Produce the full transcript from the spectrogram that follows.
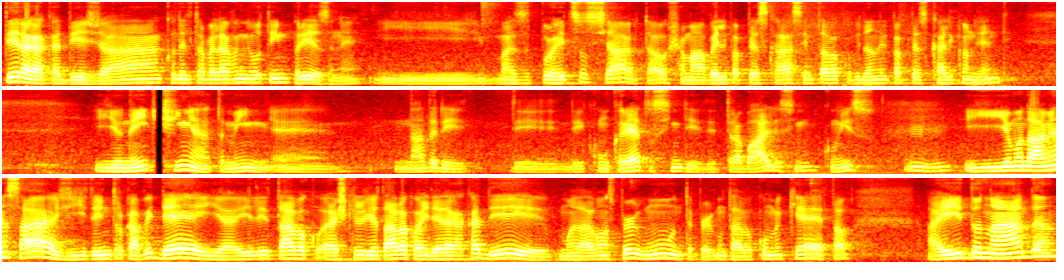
ter HKD já, quando ele trabalhava em outra empresa, né? E mas por rede social e tal, eu chamava ele para pescar, sempre estava convidando ele para pescar ali com a gente. E eu nem tinha também é, nada de, de, de concreto assim, de, de trabalho assim com isso. Uhum. E eu mandava mensagem, e a gente trocava ideia, ele tava, acho que ele já estava com a ideia da KKD, mandava umas perguntas, perguntava como é que é e tal. Aí do nada,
